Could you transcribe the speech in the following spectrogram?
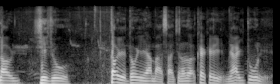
နောက်ရေချိုတောက်ရေသုံးရရမှာအစကျွန်တော်တို့အခက်အခဲတွေအများကြီးတိုးနေတယ်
